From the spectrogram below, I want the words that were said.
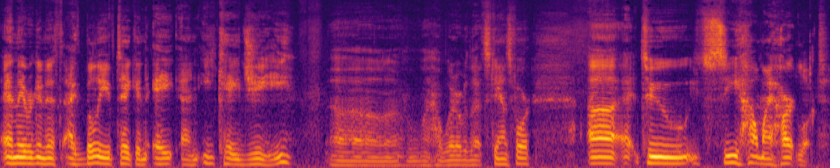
and they were going to, I believe, take an a, an EKG uh, whatever that stands for, uh, to see how my heart looked.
